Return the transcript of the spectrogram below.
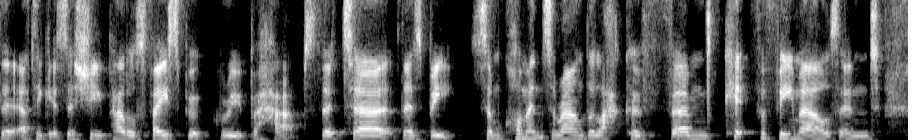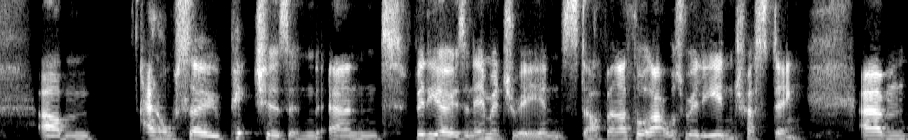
I think it's a She Paddles Facebook group, perhaps that uh, there's been some comments around the lack of um, kit for females and um, and also pictures and and videos and imagery and stuff and i thought that was really interesting. Um,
